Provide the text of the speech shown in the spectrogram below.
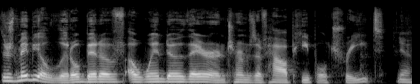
there's maybe a little bit of a window there in terms of how people treat. Yeah.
